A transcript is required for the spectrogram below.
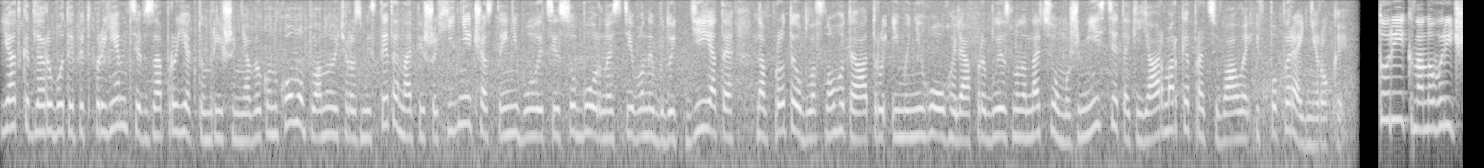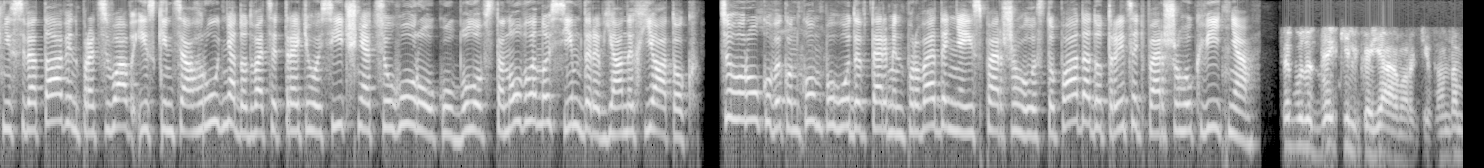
Ядки для роботи підприємців за проєктом рішення виконкому планують розмістити на пішохідній частині вулиці Соборності. Вони будуть діяти навпроти обласного театру імені Гоголя. Приблизно на цьому ж місці такі ярмарки працювали і в попередні роки. Торік на новорічні свята він працював із кінця грудня до 23 січня цього року. Було встановлено сім дерев'яних яток. Цього року виконком погодив термін проведення із 1 листопада до 31 квітня. Це буде декілька ярмарків. Там там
